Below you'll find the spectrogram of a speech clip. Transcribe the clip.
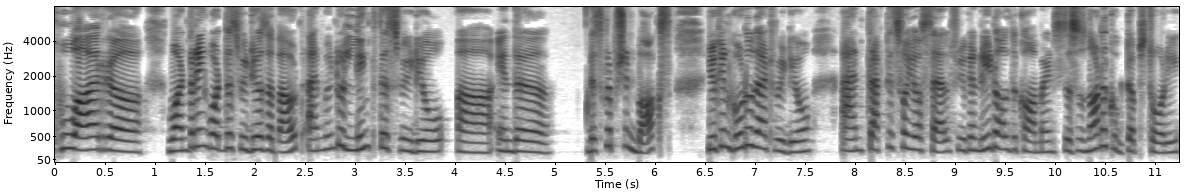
who are uh, wondering what this video is about, I'm going to link this video uh, in the description box. You can go to that video and practice for yourself. You can read all the comments. This is not a cooked up story.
